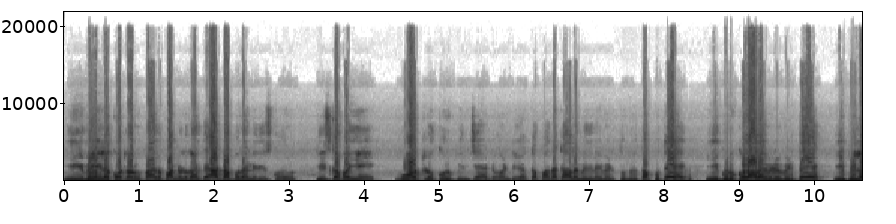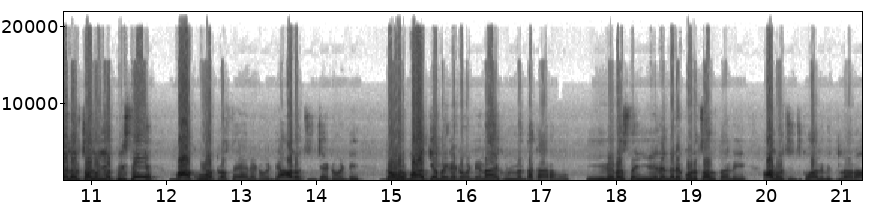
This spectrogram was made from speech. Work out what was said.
ఈ వేల కోట్ల రూపాయలు పన్నులు కడితే ఆ డబ్బులన్నీ తీసుకు తీసుకుపోయి ఓట్లు కురిపించేటువంటి యొక్క పథకాల మీదనే పెడుతున్నారు తప్పితే ఈ గురుకులాల పెడితే ఈ పిల్లలకు చదువు చెప్పిస్తే మాకు ఓట్లు వస్తాయనేటువంటి ఆలోచించేటువంటి దౌర్భాగ్యమైనటువంటి నాయకులు ఉన్నంతకారము ఈ వ్యవస్థ ఈ విధంగానే కొనసాగుతుందని ఆలోచించుకోవాలి మిత్రులారా.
